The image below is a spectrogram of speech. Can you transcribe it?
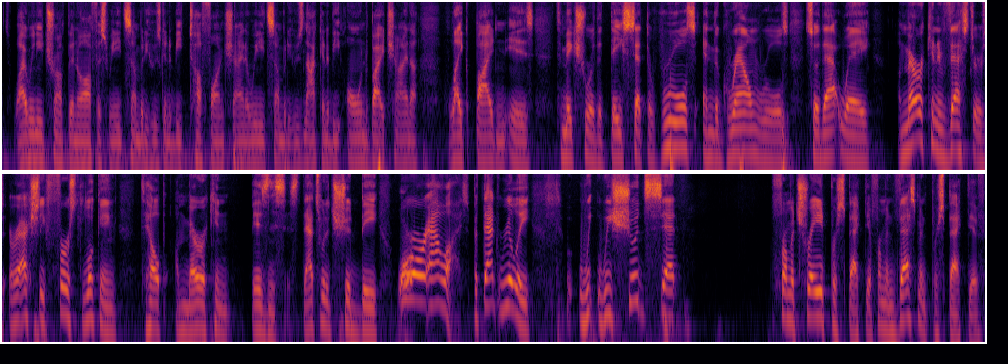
It's why we need Trump in office. We need somebody who's going to be tough on China. We need somebody who's not going to be owned by China like Biden is to make sure that they set the rules and the ground rules so that way American investors are actually first looking to help American businesses. That's what it should be, or our allies. But that really, we, we should set from a trade perspective, from investment perspective,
